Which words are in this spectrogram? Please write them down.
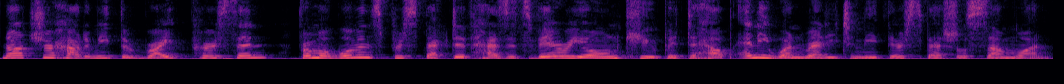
Not sure how to meet the right person? From a woman's perspective has its very own Cupid to help anyone ready to meet their special someone.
